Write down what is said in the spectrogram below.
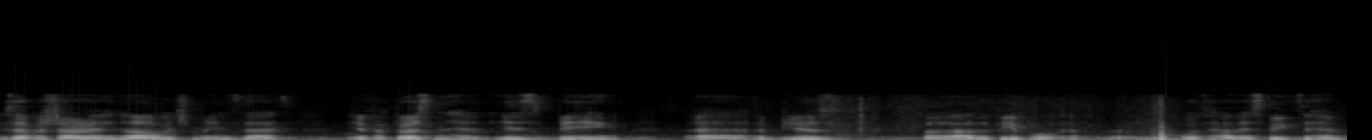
Except for Sharayna, which means that if a person is being uh, abused by other people if, with how they speak to him,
